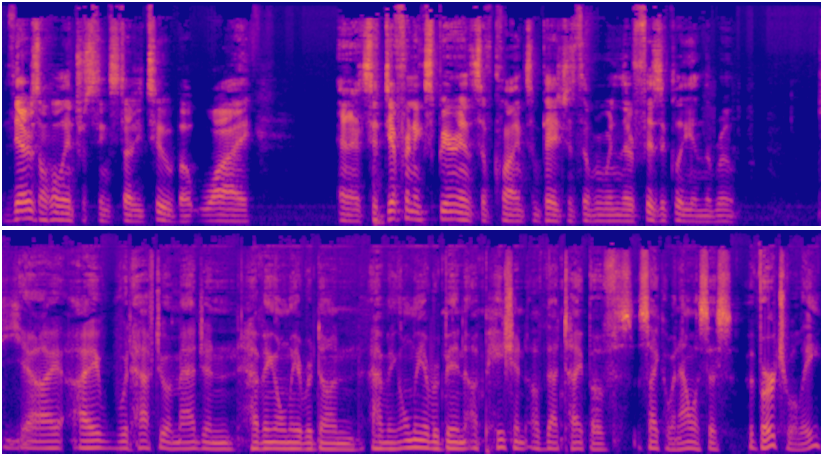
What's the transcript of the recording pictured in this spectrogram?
there's a whole interesting study too about why, and it's a different experience of clients and patients than when they're physically in the room. Yeah, I, I would have to imagine having only ever done, having only ever been a patient of that type of psychoanalysis virtually,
